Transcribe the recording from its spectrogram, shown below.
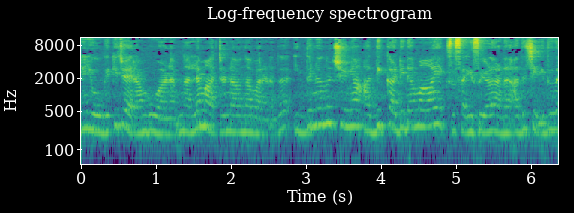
ഞാൻ യോഗയ്ക്ക് ചേരാൻ പോവാണ്. നല്ല മാറ്റം ഉണ്ടാവുന്ന പറയണത്. ഇതിനെന്ന് വെച്ച് കഴിഞ്ഞാൽ അതികഠിനമായ എക്സസൈസുകളാണ് അത് ചെയ്ത്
